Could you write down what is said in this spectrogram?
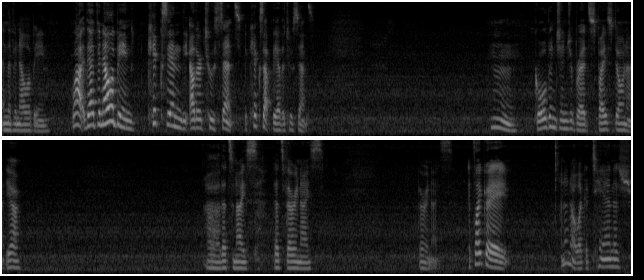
and the vanilla bean. Wow, that vanilla bean kicks in the other two scents. It kicks up the other two scents. Hmm, golden gingerbread spiced donut, yeah. Ah, that's nice. That's very nice. Very nice. It's like a, I don't know, like a tannish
